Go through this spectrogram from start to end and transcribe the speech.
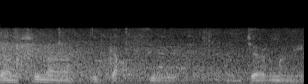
da Cima di in Germany.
